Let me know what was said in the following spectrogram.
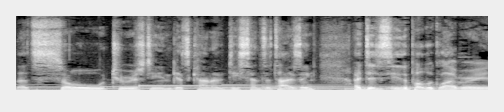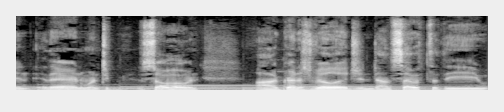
That's so touristy and gets kind of desensitizing. I did see the public library in there and went to Soho and uh, Greenwich Village, and down south to the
